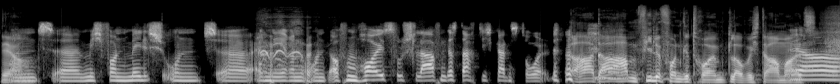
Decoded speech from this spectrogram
Ja. und äh, mich von Milch und äh, ernähren und auf dem Heu zu schlafen. Das dachte ich ganz toll. Ah, da haben viele von geträumt, glaube ich, damals. Ja,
